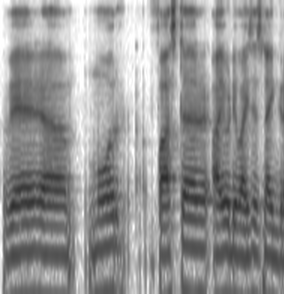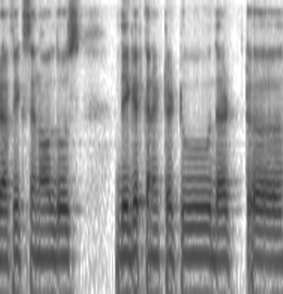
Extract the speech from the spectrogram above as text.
Where uh, more faster IO devices like graphics and all those they get connected to that uh,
